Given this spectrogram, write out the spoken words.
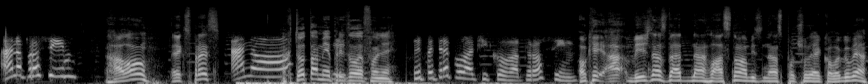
Áno, prosím. Halo, Express? Áno. A kto tam je pri telefóne? To je Petra Poláčiková, prosím. OK, a vieš nás dať na hlasno, aby nás počuli aj kolegovia?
